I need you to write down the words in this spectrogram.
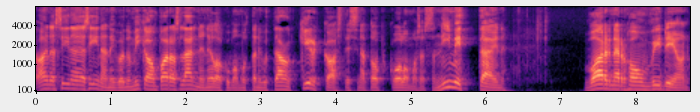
aina, siinä ja siinä, niin kuin, että mikä on paras lännen elokuva, mutta niin kuin, tää on kirkkaasti siinä top kolmosessa. Nimittäin Warner Home Videon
